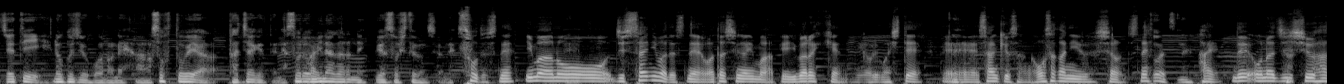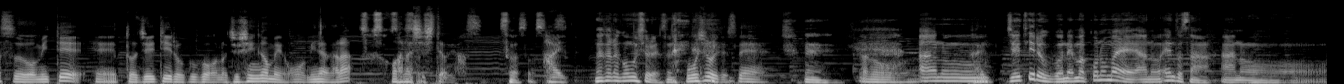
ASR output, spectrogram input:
JT65 のね、あの、ソフトウェア立ち上げてね、それを見ながらね、予想してるんですよね。そうですね。今、あの、実際にはですね、私が今、えー茨城県におりまして、えーサンキューさんが大阪にいらっしゃるんですね。そうですね。はい。で、同じ周波数を見て、えっと、JT65 の受信画面を見ながらお話ししております。そうそうそう。はい。なかなか面白いですね。面白いですね。ね あの、あのーはい JT65 ね、まあ、この前、あの、遠藤さん、あのー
